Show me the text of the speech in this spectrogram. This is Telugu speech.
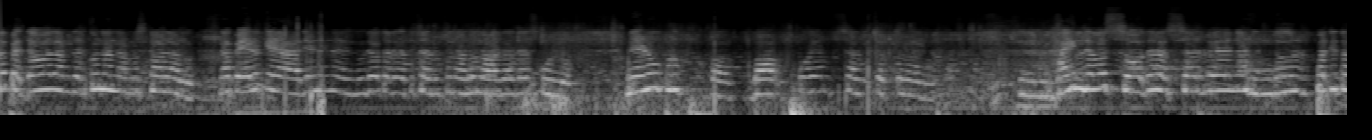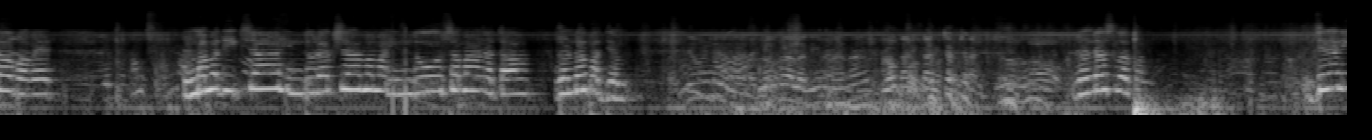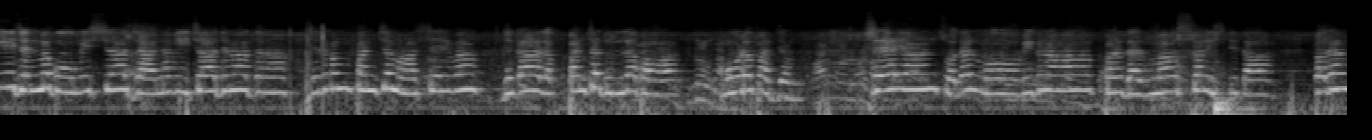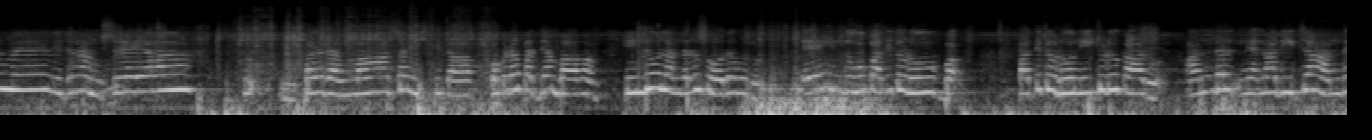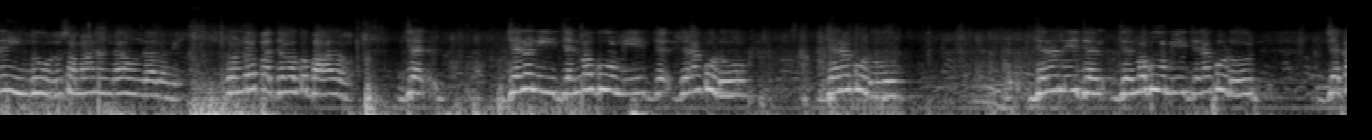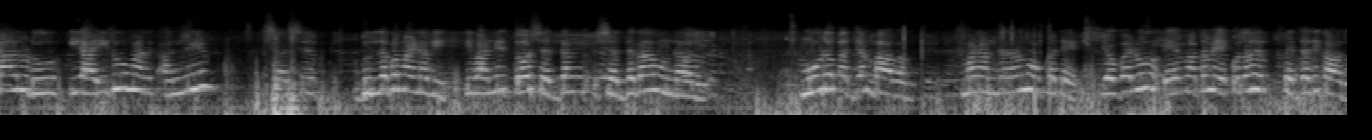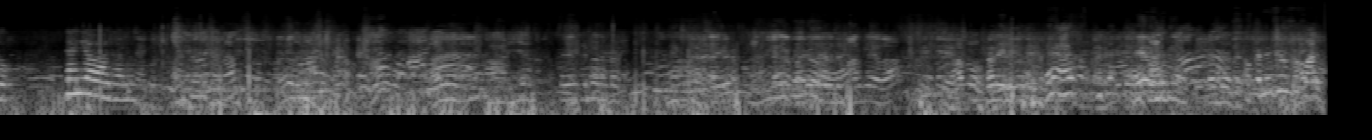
ఊళ్ళో పెద్దవాళ్ళందరికీ నా నమస్కారాలు. నా పేరు కే ఆర్య నేను ఎనిమిదవ తరగతి చదువుతున్నాను నారాయణ స్కూల్లో. నేను ఇప్పుడు పోయం చెప్తున్నాను. హైందవ సోదర సర్వేణ హిందూ పతితో భవేత్. మమ దీక్ష హిందూ రక్ష మమ హిందూ సమానత. రెండో పద్యం. రెండో శ్లోకం. జననీ జన్మభూమి జాహ్నవీ చ జనార్దన జనకం పంచమాస్యైవ జకాల పంచ దుర్లభ మూడో పద్యం శ్రేయాన్ స్వధర్మో విఘ్న పరధర్మ స్వనిష్ఠిత పరధర్మే నిధనం శ్రేయ పరధర్మ స్వనిష్ఠిత ఒకటో పద్యం భావం హిందువులందరూ సోదరులు। ఏ హిందువు పతితుడు బ- పతితుడు నీచుడు కాదు। అందరు నా దీక్ష అందరి హిందువులు సమానంగా ఉండాలని. రెండో పద్యం ఒక భాగం. జ జనని జన్మభూమి జ- జనకుడు జనకుడు జనని జన్మభూమి జనకుడు జకాలుడు ఈ ఐదు మన అన్ని శ- దుర్లభమైనవి. ఇవన్నీతో శ్రద్ధ శ్రద్ధగా ఉండాలి. మూడో పద్యం భావం మనందరం ఒక్కటే. ఎవరు ఏ మతం ఏ కులం పెద్దది కాదు. ధన్యవాదాలు ఒక్క నిమిషం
